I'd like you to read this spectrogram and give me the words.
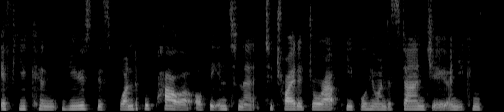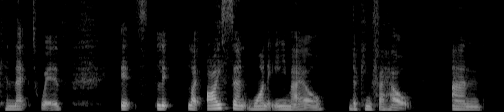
if you can use this wonderful power of the internet to try to draw out people who understand you and you can connect with, it's li- like I sent one email looking for help and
